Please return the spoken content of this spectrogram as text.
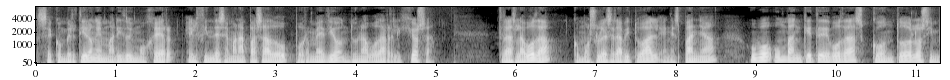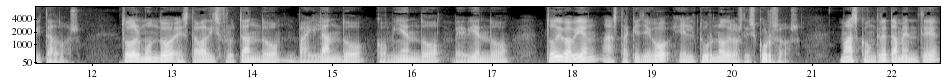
se convirtieron en marido y mujer el fin de semana pasado por medio de una boda religiosa. Tras la boda, como suele ser habitual en España, hubo un banquete de bodas con todos los invitados. Todo el mundo estaba disfrutando, bailando, comiendo, bebiendo. Todo iba bien hasta que llegó el turno de los discursos. Más concretamente,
